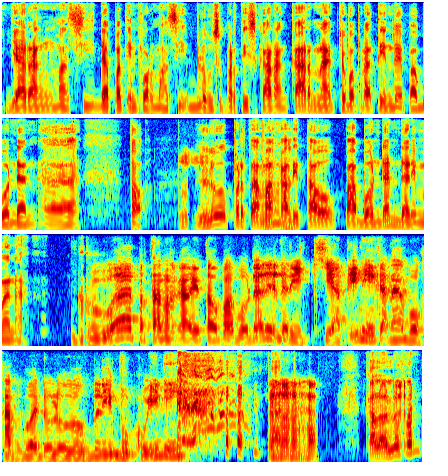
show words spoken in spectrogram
Jarang masih dapat informasi, belum seperti sekarang. Karena, coba perhatiin deh Pak Bondan. eh Tok, Mm. lu pertama Hmm. kali tahu Pak Bondan dari mana? Gua pertama kali tahu Pak Bondan ya dari Kiat ini karena bokap gua dulu beli buku ini. Kalau lu kan,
